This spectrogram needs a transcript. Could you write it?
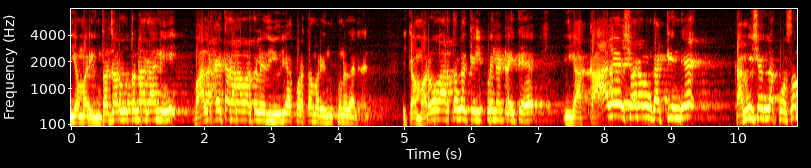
ఇక మరి ఇంత జరుగుతున్నా కానీ వాళ్ళకైతే కనబడతలేదు యూరియా కొరత మరి ఎందుకున్నదని దాన్ని ఇక మరో వార్తల్లోకి వెళ్ళిపోయినట్టయితే ఇక కాళేశ్వరం కట్టిందే కమిషన్ల కోసం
